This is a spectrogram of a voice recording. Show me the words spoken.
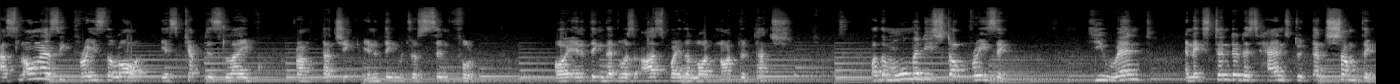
As long as he praised the Lord, he has kept his life from touching anything which was sinful or anything that was asked by the Lord not to touch. But the moment he stopped praising, he went and extended his hands to touch something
